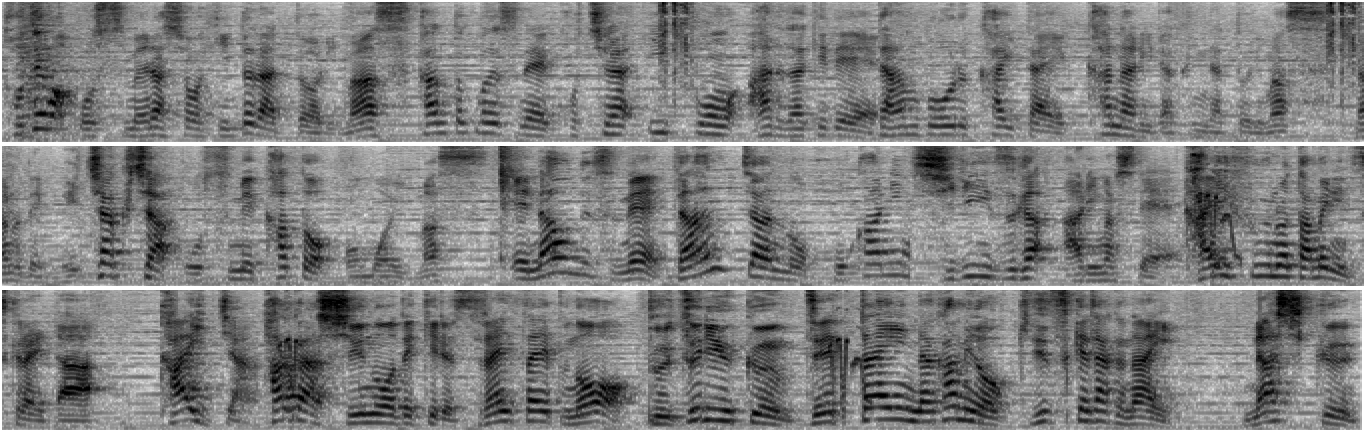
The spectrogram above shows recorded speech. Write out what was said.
とてもおすすめな商品となっております。監督もですね、こちら1本あるだけで、段ボール解体かなり楽になっております。なのでめちゃくちゃおすすめかと思います。えなおですねダンちゃんの他にシリーズがありまして開封のために作られたカイちゃん。歯が収納できるスライドタイプの物流くん。絶対に中身を傷つけたくないなしくん。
